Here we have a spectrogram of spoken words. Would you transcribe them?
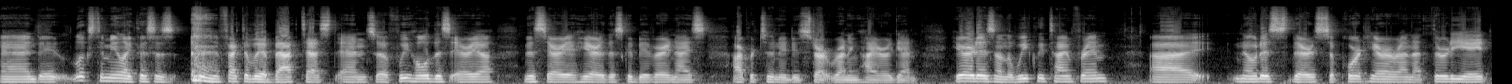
And it looks to me like this is effectively a back test. And so if we hold this area this area here this could be a very nice opportunity to start running higher again here it is on the weekly time frame uh, notice there's support here around that 38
